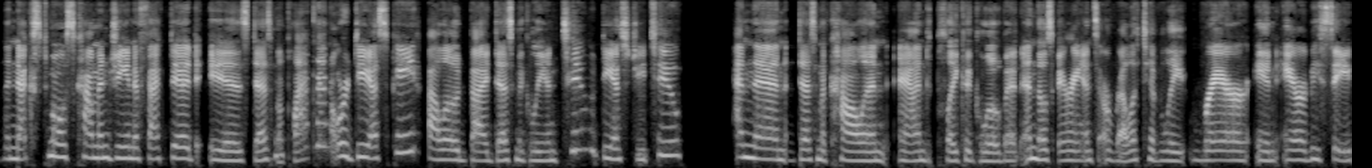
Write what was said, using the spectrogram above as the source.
The next most common gene affected is desmoplakin or DSP, followed by desmoglein 2, DSG2, and then desmocollin and plakoglobin. And those variants are relatively rare in ARVC.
